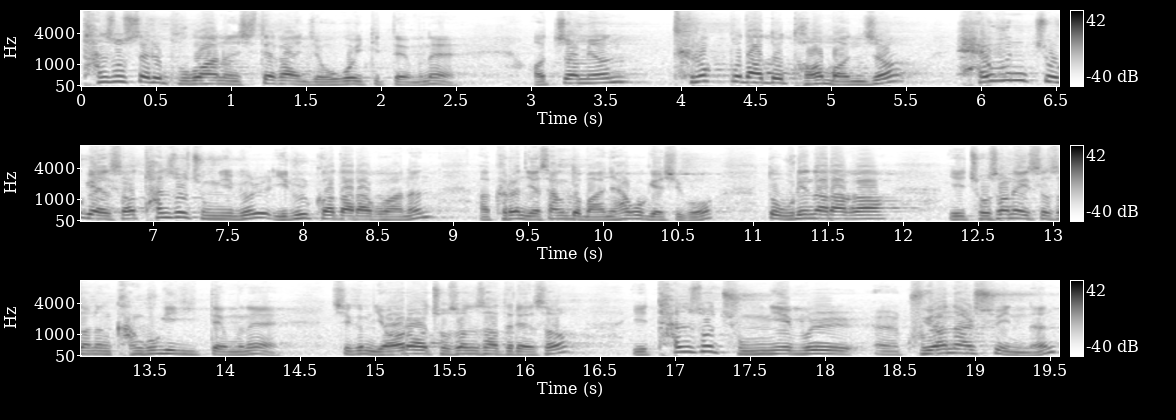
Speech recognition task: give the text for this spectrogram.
탄소세를 부과하는 시대가 이제 오고 있기 때문에 어쩌면 트럭보다도 더 먼저 해운 쪽에서 탄소 중립을 이룰 거다라고 하는 아, 그런 예상도 많이 하고 계시고 또 우리나라가 이 조선에 있어서는 강국이기 때문에 지금 여러 조선사들에서 이 탄소 중립을 어, 구현할 수 있는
